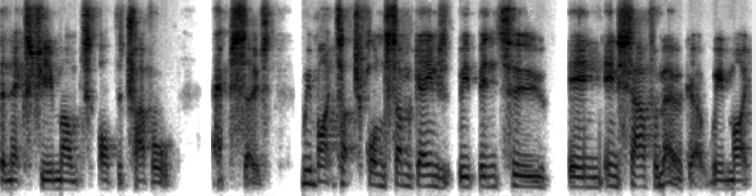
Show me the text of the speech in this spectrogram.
the next few months of the travel episodes. We might touch upon some games that we've been to in in south america. We might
